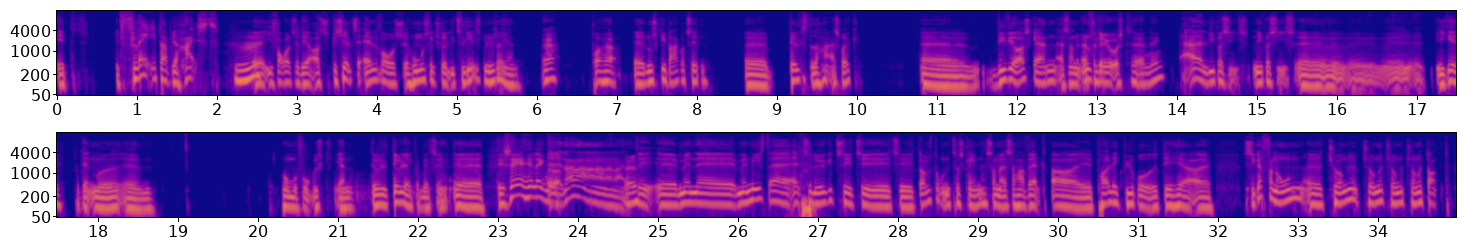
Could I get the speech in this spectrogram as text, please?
et, et flag, der bliver hejst mm. øh, i forhold til det, og specielt til alle vores øh, homoseksuelle italienske lyttere, Jan. Ja. Prøv at høre, øh, nu skal I bare gå til den. Øh, bæltestedet har jeres ryg. Øh, vi vil også gerne, altså... Nu skal, det øverste ikke? Ja, lige præcis. Lige præcis. Øh, øh, øh, ikke på den måde øh, homofobisk, Jan. Det vil, det vil jeg ikke være med til. Øh, Det sagde jeg heller ikke noget øh, nej, nej, nej, nej, nej. Vel? Det, øh, men, øh, men mest af alt tillykke til, til, til domstolen i Toskana, som altså har valgt at øh, pålægge byrådet det her, øh, sikkert for nogen, øh, tunge, tunge, tunge, tunge dont,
